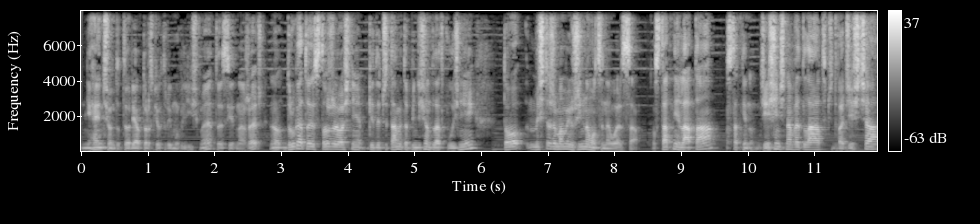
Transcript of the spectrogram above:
niechęcią do teorii autorskiej, o której mówiliśmy, to jest jedna rzecz. No, druga to jest to, że właśnie kiedy czytamy to 50 lat później, to myślę, że mamy już inną ocenę Wellsa. Ostatnie lata, ostatnie no 10 nawet lat, czy 20,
